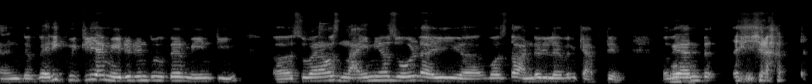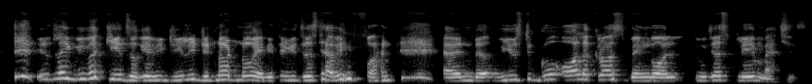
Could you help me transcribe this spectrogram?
and very quickly I made it into their main team. Uh, so when I was nine years old, I uh, was the under 11 captain. Okay, oh. and yeah, it's like we were kids. Okay, we really did not know anything. We were just having fun, and uh, we used to go all across Bengal to just play matches.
